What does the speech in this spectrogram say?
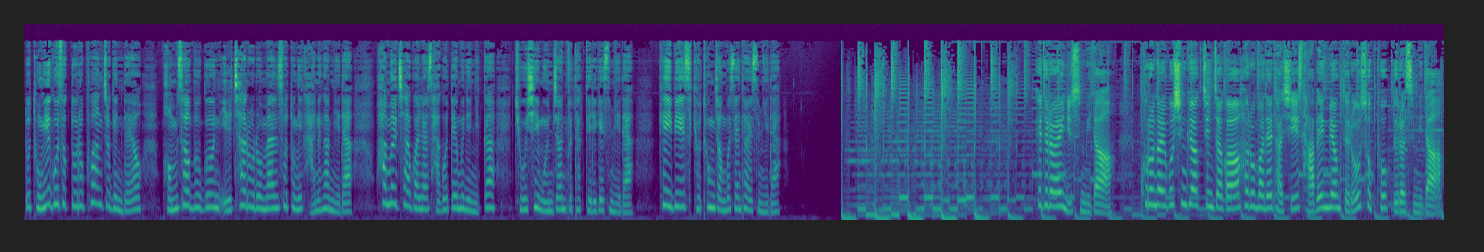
또 동해고속도로 포항 쪽인데요. 범서 부근 1차로로만 소통이 가능합니다. 화물차 관련 사고 때문이니까 조심 운전 부탁드리겠습니다. KBS 교통정보센터였습니다. 헤드라인 뉴스입니다. 코로나19 신규 확진자가 하루 만에 다시 400명대로 소폭 늘었습니다.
